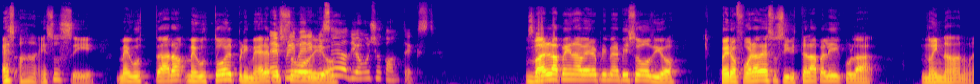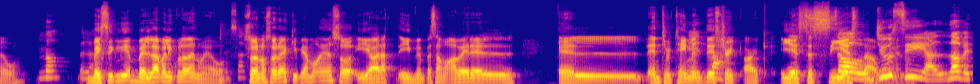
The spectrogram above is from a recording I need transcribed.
es, ajá, eso sí, me gustaron, me gustó el primer El episodio. primer episodio dio mucho contexto. sí. Vale la pena ver el primer episodio, pero fuera de eso, si viste la película, no hay nada nuevo. No, ¿verdad? Basically es ver la película de nuevo. Exacto. So, nosotros esquipeamos eso y ahora y empezamos a ver el, el Entertainment El- ah, District Arc. Y este sí so está juicy, I love it.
